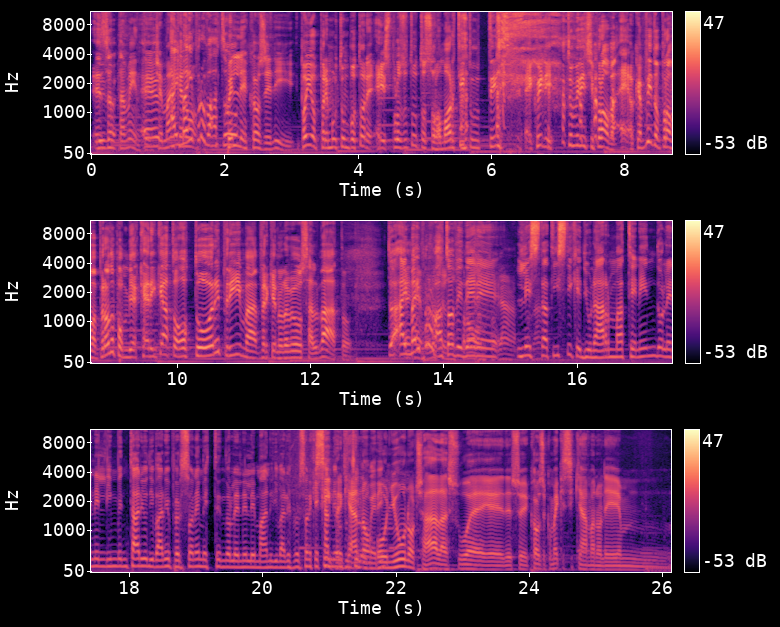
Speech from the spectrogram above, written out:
Esattamente. Eh, Cioè, hai mai provato? quelle cose lì? Poi ho premuto un bottone, è esploso tutto, sono morti tutti. e quindi tu mi dici prova. Eh, ho capito, prova. Però dopo mi ha caricato otto ore prima perché non avevo salvato. Tu Hai Eh, mai eh, provato a vedere stronzo, le statistiche di un'arma tenendole nell'inventario di varie persone e mettendole nelle mani di varie persone che sì, cambiano tutti hanno, i numeri? ognuno ha le sue, le sue cose. Com'è che si chiamano le. mm,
